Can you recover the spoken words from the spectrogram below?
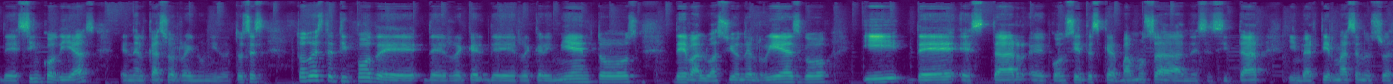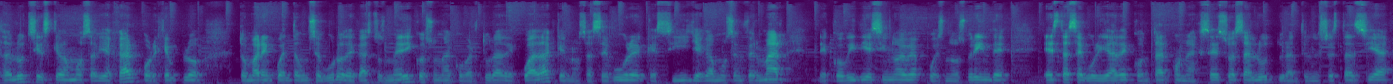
de cinco días en el caso del Reino Unido. Entonces, todo este tipo de, de, requerimientos, de evaluación del riesgo y de estar eh, conscientes que vamos a necesitar invertir más en nuestra salud si es que vamos a viajar. Por ejemplo, tomar en cuenta un seguro de gastos médicos, una cobertura adecuada que nos asegure que si llegamos a enfermar de COVID-19, pues nos brinde esta seguridad de contar con acceso a salud durante nuestra estancia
